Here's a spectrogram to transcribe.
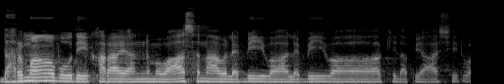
ධර්මාවබෝධය කරා යන්නම වාසනාව ලැබේවා ලැබේවා කියල අපි ආශිරවා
